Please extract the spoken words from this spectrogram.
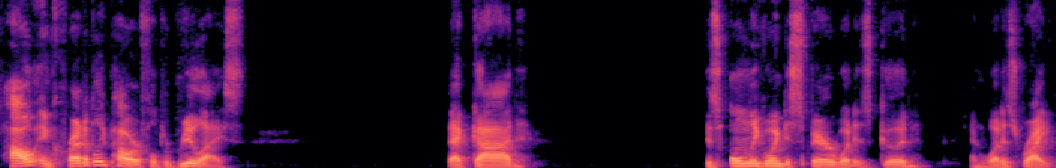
How incredibly powerful to realize that God is only going to spare what is good and what is right.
